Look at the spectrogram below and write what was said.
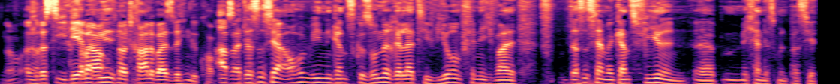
Ne? Also Ja. dass die DNA Aber auf neutrale Weise dahin gekommen ist. Aber das ist ja auch irgendwie eine ganz gesunde Relativierung, finde ich, weil das ist ja mit ganz vielen äh, Mechanismen passiert.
